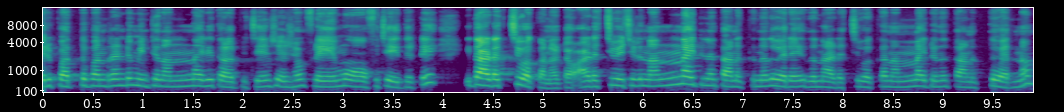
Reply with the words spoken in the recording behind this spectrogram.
ഒരു പത്ത് പന്ത്രണ്ട് മിനിറ്റ് നന്നായിട്ട് തിളപ്പിച്ചതിന് ശേഷം ഫ്ലെയിം ഓഫ് ചെയ്തിട്ട് ഇത് അടച്ചു വെക്കണം കേട്ടോ. അടച്ച് വെച്ചിട്ട് നന്നായിട്ട് ഇങ്ങനെ തണുക്കുന്നത് വരെ ഇതൊന്ന് അടച്ച് വെക്കുക. നന്നായിട്ടൊന്ന് തണുത്ത് വരണം.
